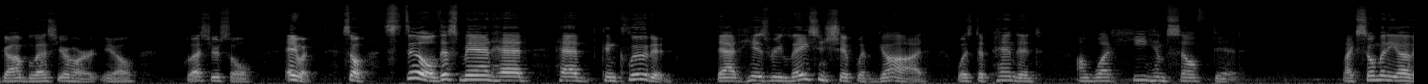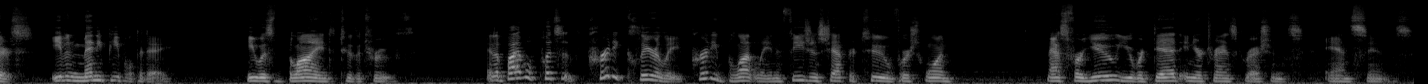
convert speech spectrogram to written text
God bless your heart. You know, bless your soul. Anyway, so still, this man had had concluded that his relationship with God was dependent on what he himself did. Like so many others, even many people today, he was blind to the truth. And the Bible puts it pretty clearly, pretty bluntly in Ephesians chapter 2, verse 1. As for you, you were dead in your transgressions and sins.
